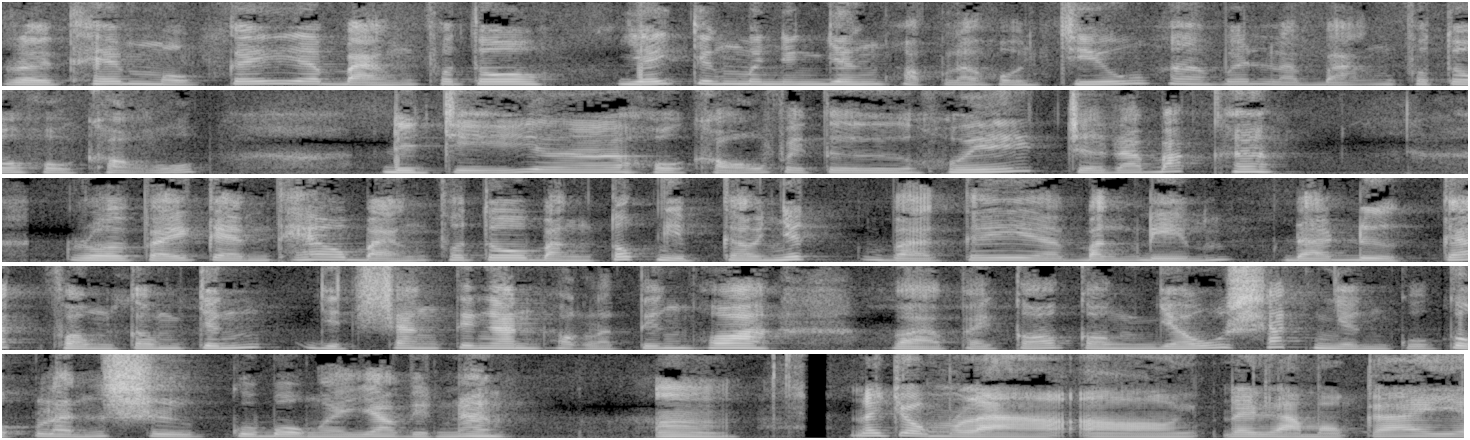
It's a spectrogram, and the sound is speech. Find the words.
Rồi thêm một cái à, bản photo giấy chứng minh nhân dân hoặc là hộ chiếu ha, với là bản photo hộ khẩu. Địa chỉ à, hộ khẩu phải từ Huế trở ra Bắc ha. Rồi phải kèm theo bản photo bằng tốt nghiệp cao nhất và cái à, bằng điểm đã được các phòng công chứng dịch sang tiếng Anh hoặc là tiếng Hoa và phải có con dấu xác nhận của Cục lãnh sự của Bộ Ngoại giao Việt Nam. Ừ. Nói chung là uh, đây là một cái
